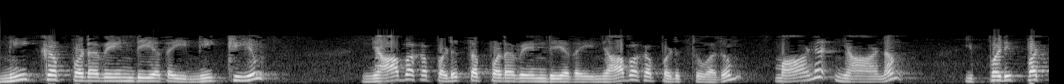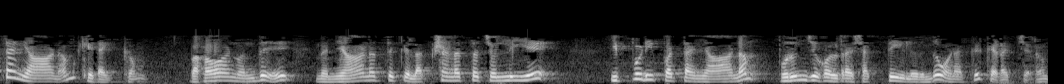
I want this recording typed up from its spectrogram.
நீக்கப்பட வேண்டியதை நீக்கியும் ஞாபகப்படுத்தப்பட வேண்டியதை ஞாபகப்படுத்துவதும் மான ஞானம் இப்படிப்பட்ட ஞானம் கிடைக்கும். பகவான் வந்து இந்த ஞானத்துக்கு லட்சணத்தை சொல்லியே இப்படிப்பட்ட ஞானம் புரிஞ்சு கொள்ற சக்தியிலிருந்து உனக்கு கிடைச்சிடும்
